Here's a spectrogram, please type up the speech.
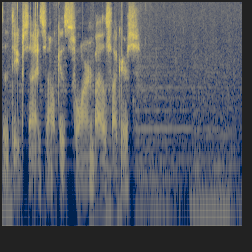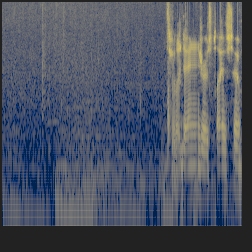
The deep side so I get swarmed by those fuckers. It's a really dangerous place too.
